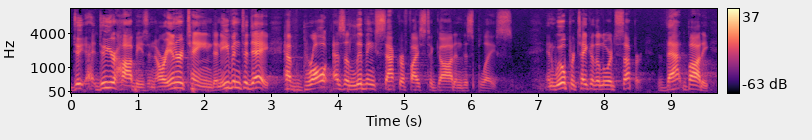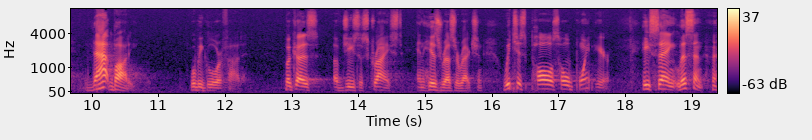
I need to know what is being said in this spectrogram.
do, do your hobbies and are entertained, and even today have brought as a living sacrifice to God in this place. And will partake of the Lord's Supper. That body, that body will be glorified because of Jesus Christ and his resurrection, which is Paul's whole point here. He's saying, listen,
